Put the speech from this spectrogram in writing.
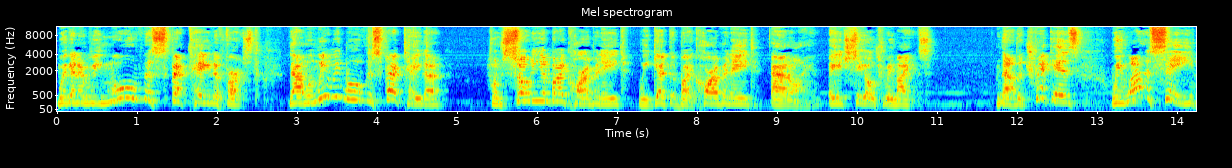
we're going to remove the spectator first. Now when we remove the spectator, from sodium bicarbonate, we get the bicarbonate anion, HCO3 minus. Now the trick is, we want to see,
